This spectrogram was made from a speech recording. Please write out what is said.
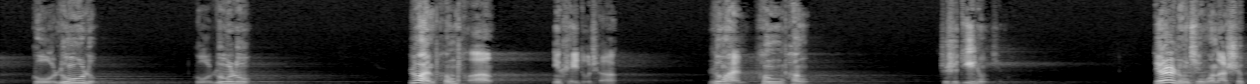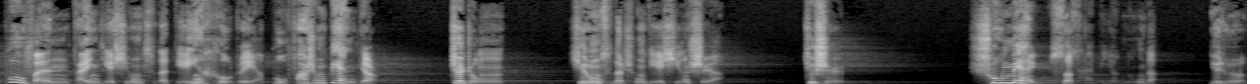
“咕噜噜”，“咕噜噜”，“乱蓬蓬”。你可以读成“乱砰砰”，这是第一种情况。第二种情况呢，是部分单音节形容词的叠音后缀啊不发生变调，这种形容词的重叠形式啊，就是书面语色彩比较浓的，也就是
